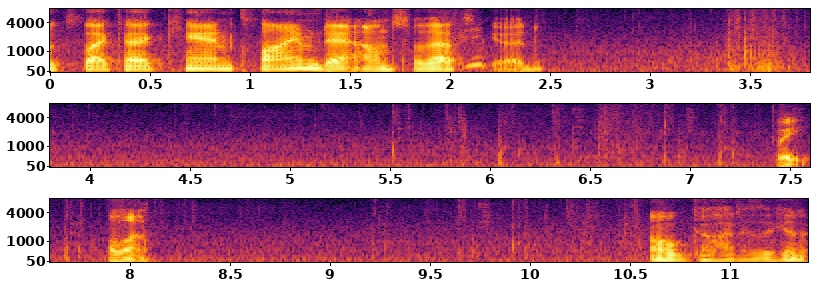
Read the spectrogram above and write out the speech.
looks like I can climb down, so that's good. Wait, hold on. Oh god, is it gonna...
